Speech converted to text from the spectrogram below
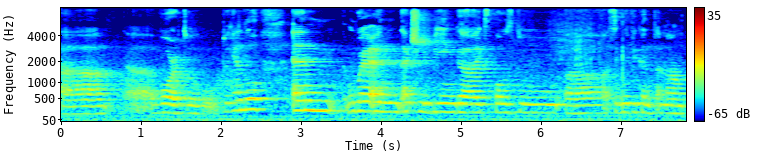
uh, uh, war to, to handle, and where and actually being uh, exposed to a significant amount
